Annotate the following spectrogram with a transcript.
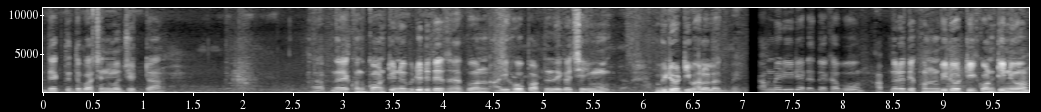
দেখতে তো পাচ্ছেন মসজিদটা। আপনারা এখন কন্টিনিউ ভিডিওটি দেখতে থাকুন। আই হোপ আপনাদের কাছে এই ভিডিওটি ভালো লাগবে। সামনের এরিয়াটা দেখাবো। আপনারা দেখুন ভিডিওটি কন্টিনিউ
